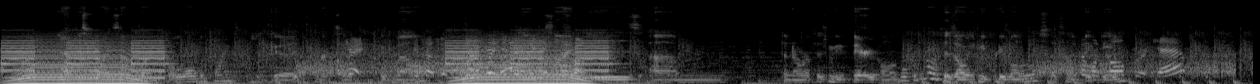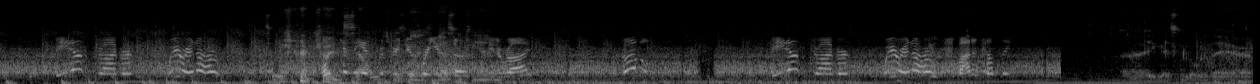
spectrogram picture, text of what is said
At this point, it's not important to hold all the points, which is good. Works out Okay. pretty well. The other das side is um, the north is gonna be very vulnerable, but the north is always gonna be pretty vulnerable, so it's not a big deal. Driver. We're in a hurry. So we're gonna try What and can the infantry do for you, sir? Need a ride? Trouble. Speed up, driver. We're in a hurry. You spotted something? Uh, you guys can go over there.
